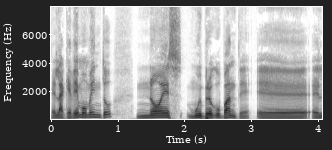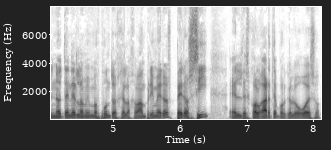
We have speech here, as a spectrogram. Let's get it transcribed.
en la que de momento no es muy preocupante eh, el no tener los mismos puntos que los que van primeros, pero sí el descolgarte, porque luego eso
